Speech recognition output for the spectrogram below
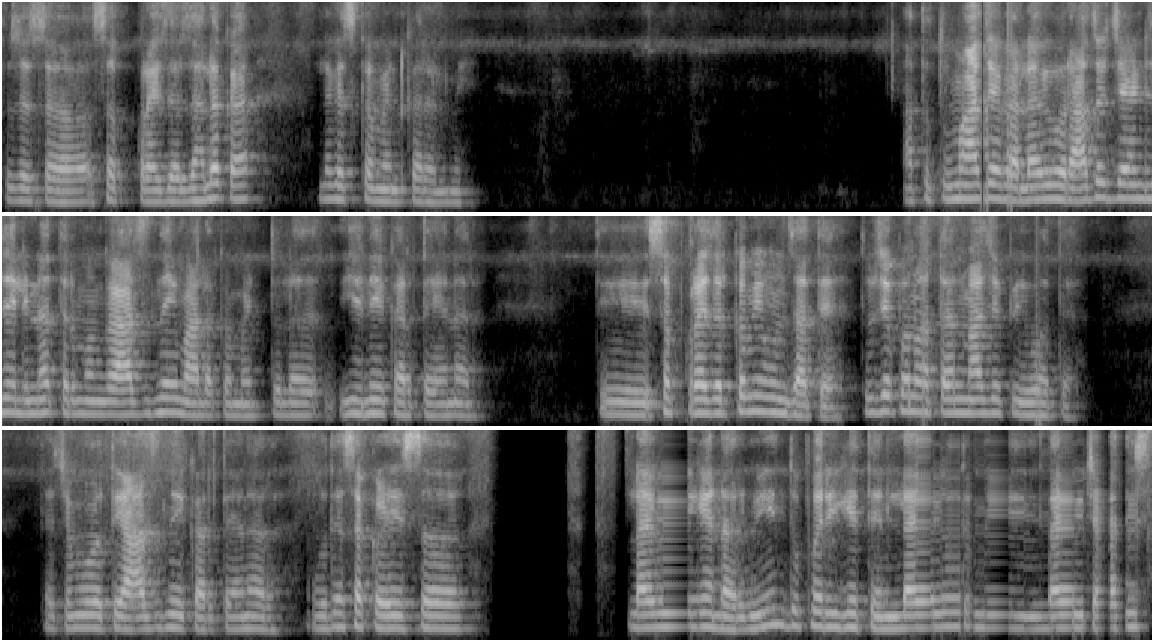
तुझं स सबस्क्रायझर झालं का लगेच कमेंट करेल मी. आता तू माझ्या का लाईव्हवर आजच जॉईंट झाली ना तर मग आज नाही मला कमेंट तुला हे नाही करता येणार. ते सबस्क्रायझर कमी होऊन जाते तुझे पण होतं आणि माझे पण होतं त्याच्यामुळं ते आज नाही करता येणार. उद्या सकाळीच लाईव्ह घेणार मी दुपारी घेते आणि लाईव्ह तुम्ही लाईव्हच्या आधीच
